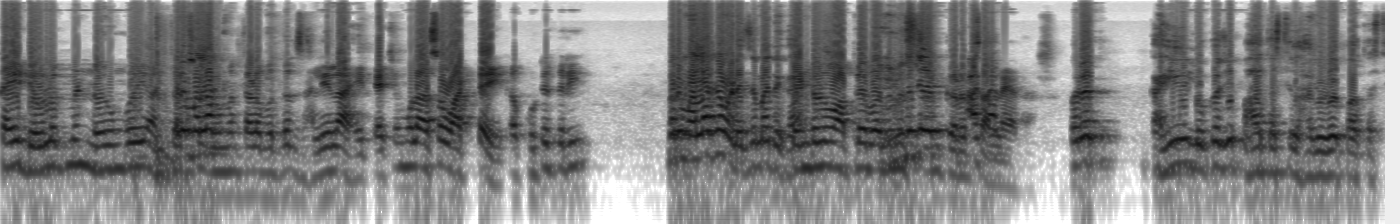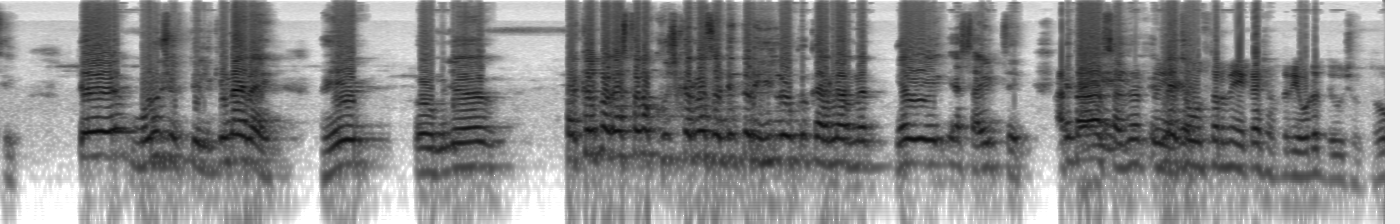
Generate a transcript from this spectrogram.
काही डेव्हलपमेंट नवी मुंबई आंतरराष्ट्रीय विमानतळाबद्दल झालेलं आहे. त्याच्यामुळे असं वाटतंय का कुठेतरी बरं मला काय म्हणायचं माहिती पेंडुलम आपल्या बाजूने म्हणजे करत चाललाय परत काही लोक जे पाहत असतील हा व्हिडिओ पाहत असतील ते म्हणू शकतील की नाही नाही. हे म्हणजे प्रकल्पग्रस्तांना खुश करण्यासाठी तर ही लोक करणार नाहीत या- या साईटच आता सगळं याचं उत्तर मी एका शब्दात एवढं देऊ शकतो.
